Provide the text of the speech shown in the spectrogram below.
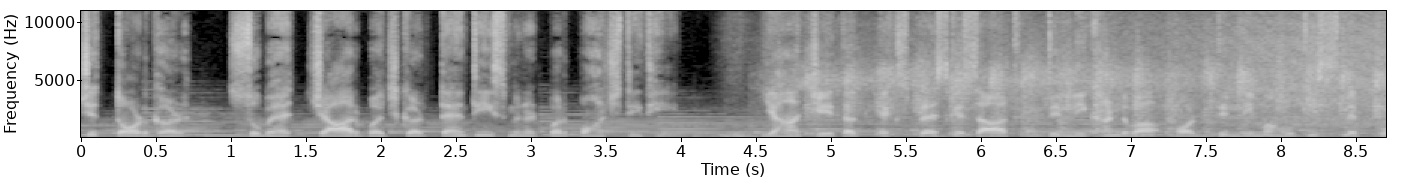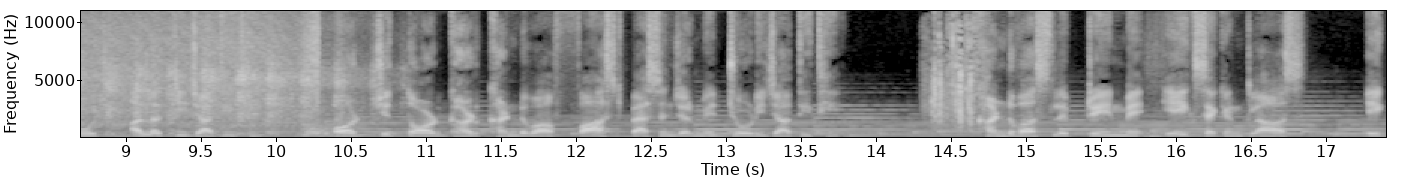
चित्तौड़गढ़ सुबह चार बजकर तैंतीस मिनट पर पहुँचती थी। यहाँ चेतक एक्सप्रेस के साथ दिल्ली खंडवा और दिल्ली महू की स्लिप कोच अलग की जाती थी और चित्तौड़गढ़ खंडवा फास्ट पैसेंजर में जोड़ी जाती थी। खंडवा स्लिप ट्रेन में एक सेकंड क्लास, एक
